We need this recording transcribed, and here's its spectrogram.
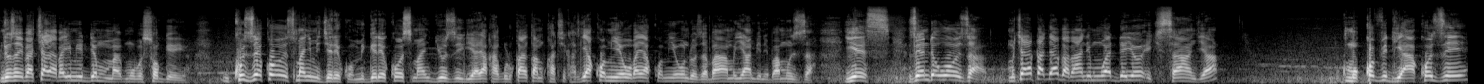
Ndoza bakyala bayimiridde mu busoga eyo kuzeko simanyi migereko migereko simanyi juzi yali akagulu kali kamu kati kati yakomyewo bayakomyewo ndoza bamuyambye ne bamuzza yes nze ndowooza mukyala kadaga bandimuwaddeyo ekisanja mu covid yakoze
